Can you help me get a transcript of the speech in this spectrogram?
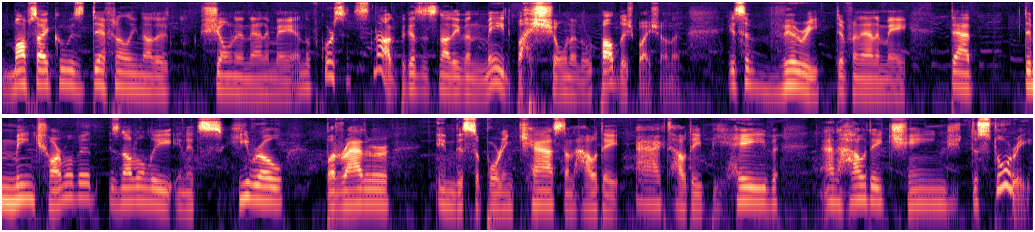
Mob Psycho is definitely not a shonen anime, and of course it's not because it's not even made by shonen or published by shonen. It's a very different anime that the main charm of it is not only in its hero, but rather in the supporting cast and how they act, how they behave, and how they change the story.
